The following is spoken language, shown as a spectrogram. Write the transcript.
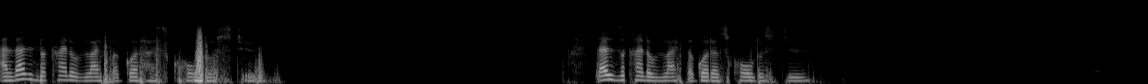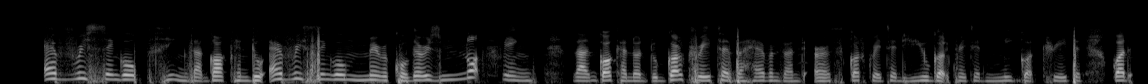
And that is the kind of life that God has called us to. That is the kind of life that God has called us to. Every single thing that God can do, every single miracle, there is nothing that God cannot do. God created the heavens and the earth. God created you. God created me. God created. God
